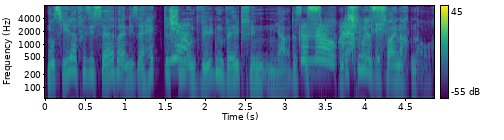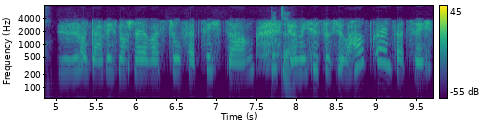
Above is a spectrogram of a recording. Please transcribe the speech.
muss jeder für sich selber in dieser hektischen Ja. und wilden Welt finden. Ja, das ist Genau. und ich finde, Und das ist Weihnachten auch. Hm, Und darf ich noch schnell was zu Verzicht sagen? Bitte. Für mich ist das überhaupt kein Verzicht,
